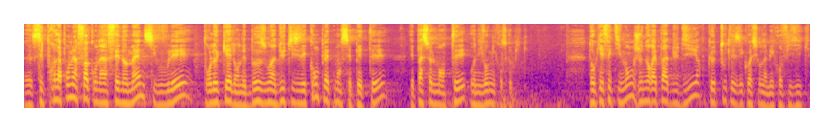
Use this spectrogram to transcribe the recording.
euh, c'est la première fois qu'on a un phénomène, si vous voulez, pour lequel on a besoin d'utiliser complètement CPT et pas seulement T au niveau microscopique. Donc effectivement, je n'aurais pas dû dire que toutes les équations de la microphysique.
